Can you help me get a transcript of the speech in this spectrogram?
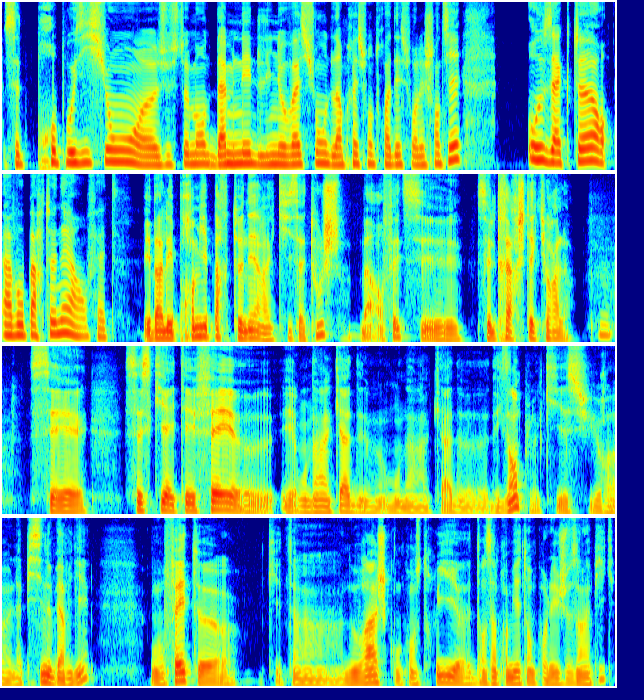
cette proposition, justement, d'amener de l'innovation, de l'impression 3D sur les chantiers aux acteurs, à vos partenaires, en fait. Eh ben, les premiers partenaires à qui ça touche, bah, en fait, c'est le trait architectural. Mm. C'est c'est ce qui a été fait, euh, et on a un cas, on a un cas d'exemple qui est sur euh, la piscine de Bervilliers, où en fait, euh, qui est un, ouvrage qu'on construit dans un premier temps pour les Jeux Olympiques,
